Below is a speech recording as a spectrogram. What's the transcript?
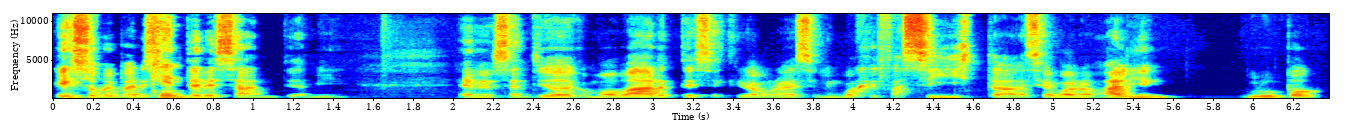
Eso me parece interesante a mí, en el sentido de como Bartes escribe alguna vez el lenguaje fascista, decía, bueno, alguien, grupo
